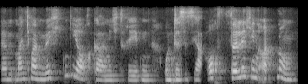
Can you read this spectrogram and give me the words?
Ähm, manchmal möchten die auch gar nicht reden. Und das ist ja auch völlig in Ordnung.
